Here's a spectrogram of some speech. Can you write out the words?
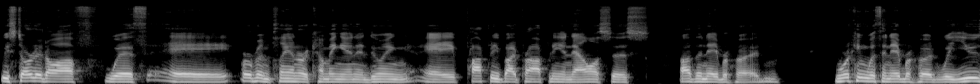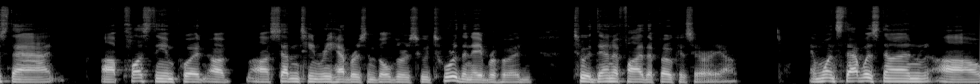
we started off with a urban planner coming in and doing a property by property analysis of the neighborhood. Working with the neighborhood, we use that uh, plus the input of uh, 17 rehabbers and builders who tour the neighborhood to identify the focus area. And once that was done, uh,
